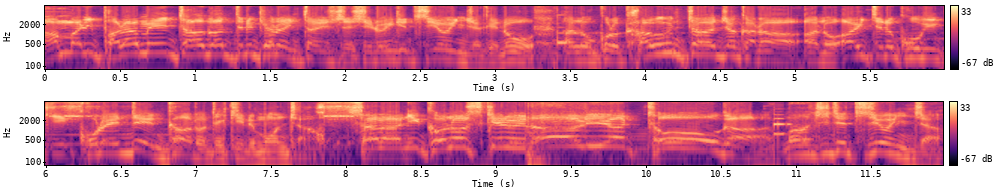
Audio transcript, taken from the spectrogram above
あんまりパラメーター上がってるキャラに対して白ひげ強いんじゃけどあのこれカウンターじゃからあの相手の攻撃これでガードできるもんじゃ。さらにこのスキルラリアットが。マジで強いんじゃ。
